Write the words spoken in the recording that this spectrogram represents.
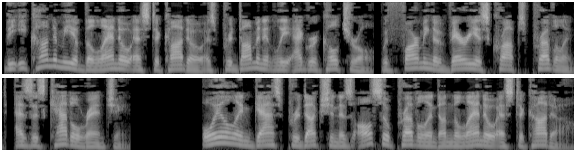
The economy of the Llano Estacado is predominantly agricultural, with farming of various crops prevalent, as is cattle ranching. Oil and gas production is also prevalent on the Llano Estacado.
